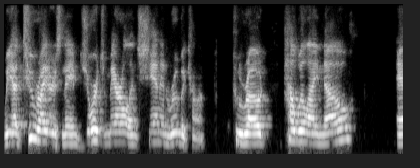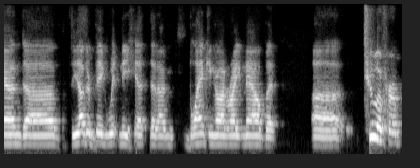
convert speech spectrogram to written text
we had two writers named George Merrill and Shannon Rubicam, who wrote how Will I Know? And uh, the other big Whitney hit that I'm blanking on right now, but uh, two of her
